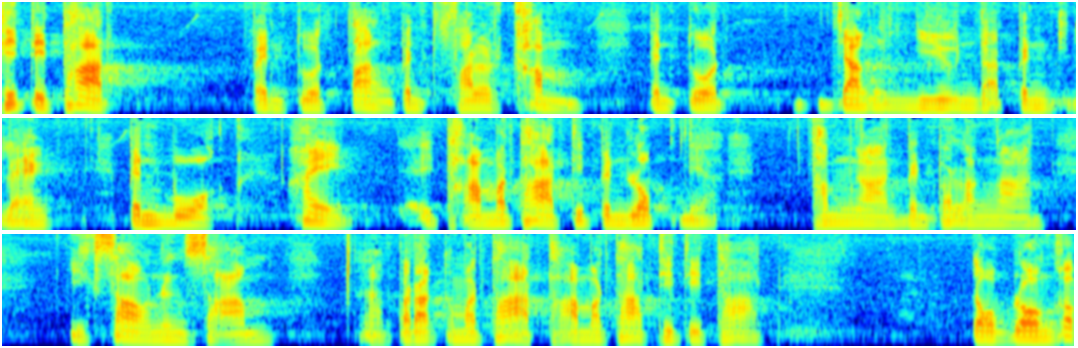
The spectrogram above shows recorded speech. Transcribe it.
ทิฏฐิธาตุเป็นตัวตั้งเป็นฟัลคัมเป็นตัวยังยืนเป็นแรงเป็นบวก ให้ธรรมธาตุที่เป็นลบเนี่ยทำงานเป็นพลังงาน อีกเศร้าหนึ่งสามปรกรรมธาตุธรรมธาตุทิฏฐิธาตุ ตกลงก็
